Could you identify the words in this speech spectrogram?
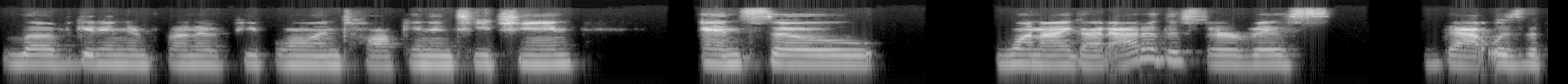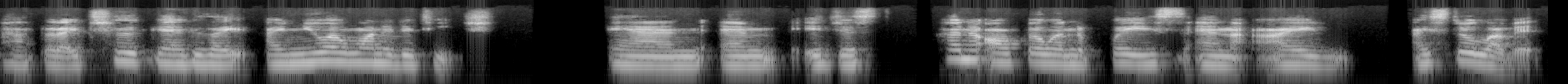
loved getting in front of people and talking and teaching. And so when I got out of the service, that was the path that I took because I, I knew I wanted to teach and, and it just kind of all fell into place and I, I still love it.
